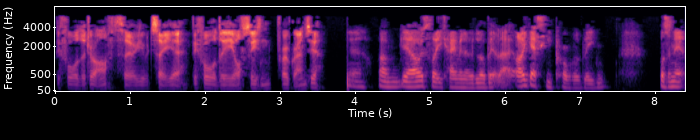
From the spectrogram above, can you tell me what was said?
before the draft, so you would say, yeah, before the off-season programs, yeah. Yeah. Um. Yeah. I always thought he came in a little bit late. I guess he probably wasn't it.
